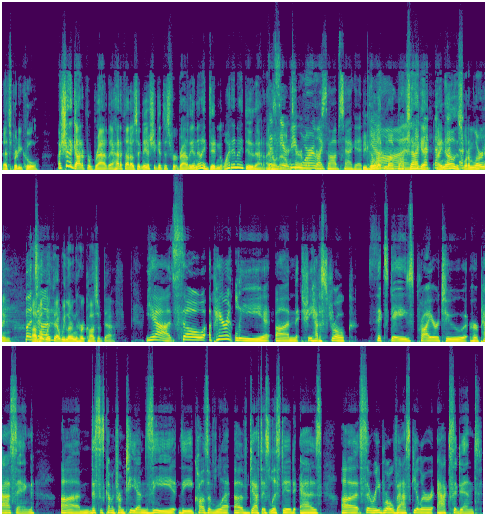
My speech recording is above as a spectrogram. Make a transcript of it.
that's pretty cool. I should have got it for bradley. I had a thought i was like maybe i should get this for bradley and then i didn't. Why didn't i do that? I don't know you're a Be terrible more like. Bob Saget. be more like Come Bob Bob saget. I know this is what i'm learning. But, uh, but uh, with that we learned her cause of death. Yeah. So apparently, um, she had a stroke six days prior to her passing. Um, this is coming from TMZ. The cause of le- of death is listed as uh, cerebrovascular accident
